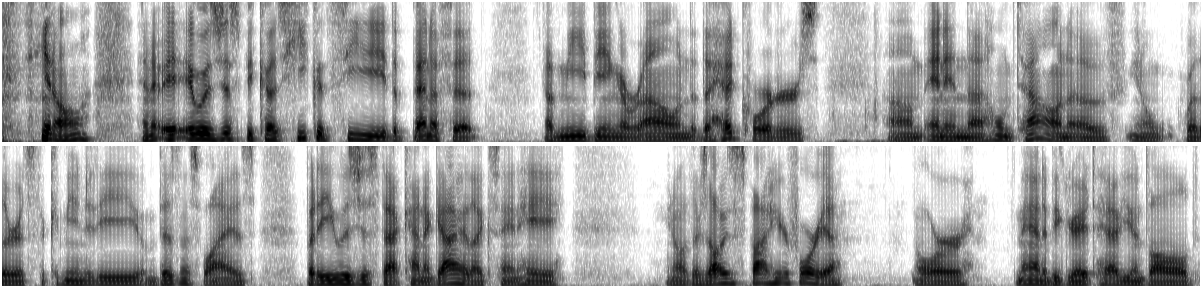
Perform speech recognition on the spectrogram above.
you know, and it, it was just because he could see the benefit of me being around the headquarters um, and in the hometown of you know whether it's the community business wise but he was just that kind of guy like saying hey you know there's always a spot here for you or man it'd be great to have you involved.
